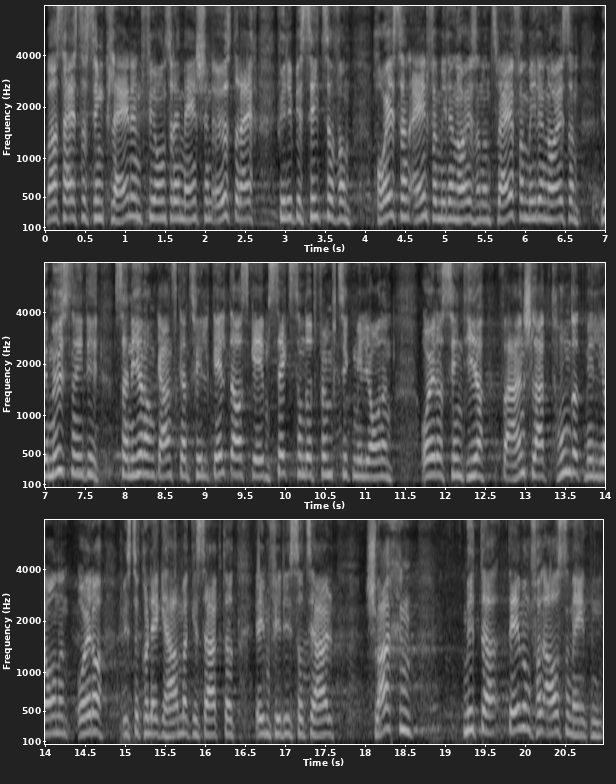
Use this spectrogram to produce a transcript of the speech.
Was heißt das im Kleinen für unsere Menschen in Österreich, für die Besitzer von Häusern, Einfamilienhäusern und Zweifamilienhäusern? Wir müssen in die Sanierung ganz, ganz viel Geld ausgeben. 650 Millionen Euro sind hier veranschlagt. 100 Millionen Euro, wie es der Kollege Hammer gesagt hat, eben für die sozial Schwachen mit der Dämmung von Außenwänden,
